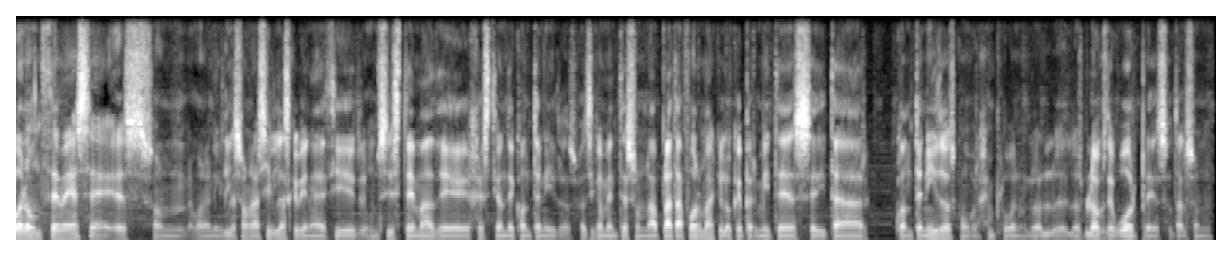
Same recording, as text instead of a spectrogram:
Bueno, un CMS es, son, bueno, en inglés son unas siglas que viene a decir un sistema de gestión de contenidos. Básicamente es una plataforma que lo que permite es editar contenidos, como por ejemplo bueno, lo- lo- los blogs de WordPress o tal son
